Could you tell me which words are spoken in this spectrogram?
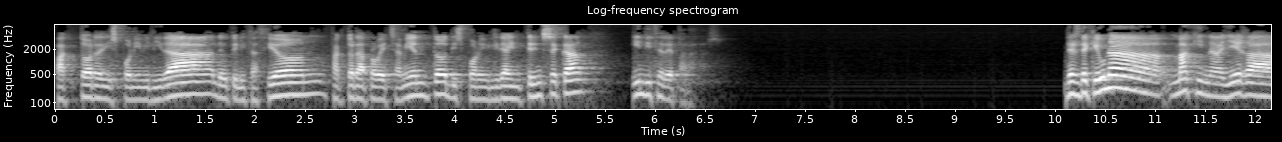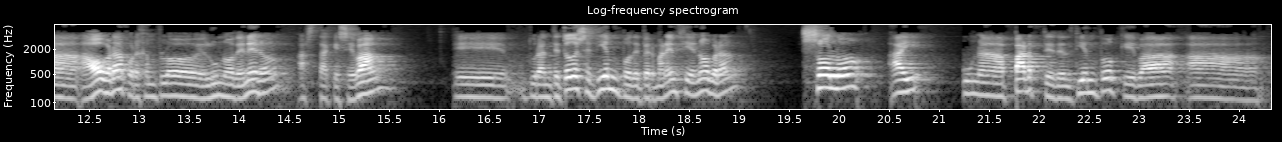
factor de disponibilidad, de utilización, factor de aprovechamiento, disponibilidad intrínseca, índice de paradas. Desde que una máquina llega a obra, por ejemplo el 1 de enero, hasta que se va, eh, durante todo ese tiempo de permanencia en obra, solo hay una parte del tiempo que va a,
